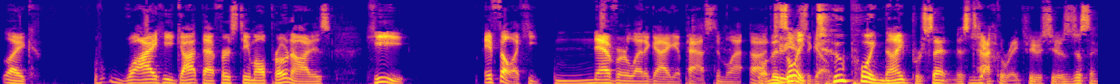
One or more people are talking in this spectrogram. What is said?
like why he got that first team All Pro nod is he. It felt like he never let a guy get past him. Uh, Well, there's only two point nine percent missed Yeah. tackle rate previous years. Just a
